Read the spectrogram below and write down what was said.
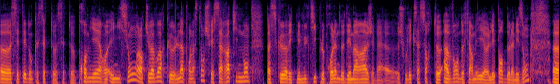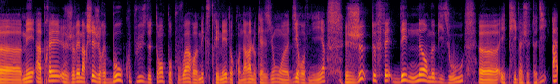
Euh, C'était donc cette cette première émission. Alors tu vas voir que là pour l'instant je fais ça rapidement parce que avec mes multiples problèmes de démarrage, eh ben euh, je voulais que ça sorte avant de fermer les portes de la maison. mais après je vais marcher, j'aurai beaucoup plus de temps pour pouvoir m'exprimer, donc on aura l'occasion d'y revenir. Je te fais d'énormes bisous et puis bah, je te dis à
